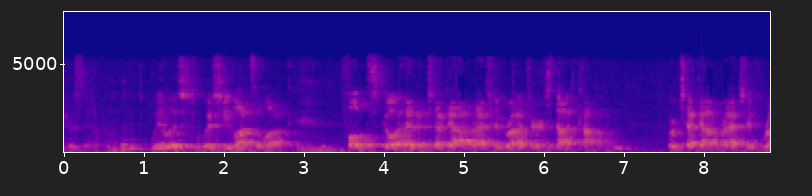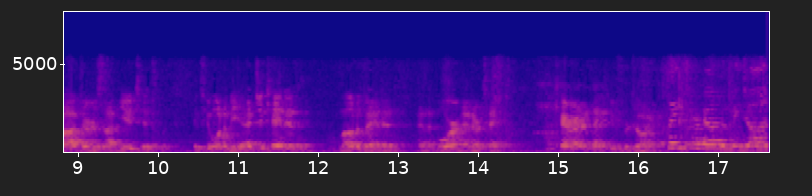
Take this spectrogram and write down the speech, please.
Interesting. Mhm. We wish, wish you lots of luck. Folks, go ahead and check out ratchetrogers.com or check out Ratchet Rogers on YouTube if you want to be educated, motivated, and or entertained. Karen, thank you for joining us. Thanks for having me, John.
